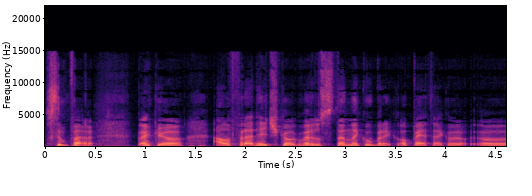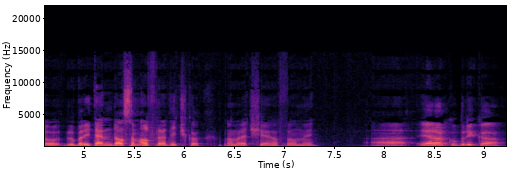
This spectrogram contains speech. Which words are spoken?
Super. Tak jo, Alfred Hitchcock versus Stanley Kubrick. Opět, jako o, dobrý ten. Dal jsem Alfred Hitchcock. Mám radši jeho filmy. A já dal Kubricka.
